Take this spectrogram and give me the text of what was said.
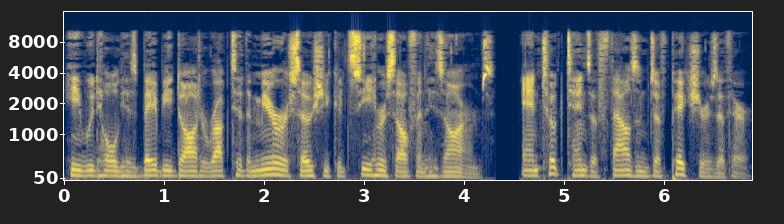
He would hold his baby daughter up to the mirror so she could see herself in his arms and took tens of thousands of pictures of her.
